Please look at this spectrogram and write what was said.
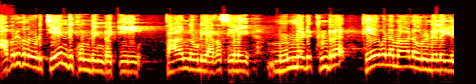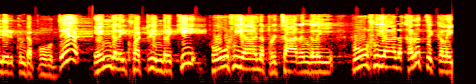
அவர்களோடு சேர்ந்து கொண்டு இன்றைக்கு தாங்களுடைய அரசியலை முன்னெடுக்கின்ற கேவலமான ஒரு நிலையில் இருக்கின்ற போது எங்களை பற்றி இன்றைக்கு போகியான பிரச்சாரங்களை போகியான கருத்துக்களை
